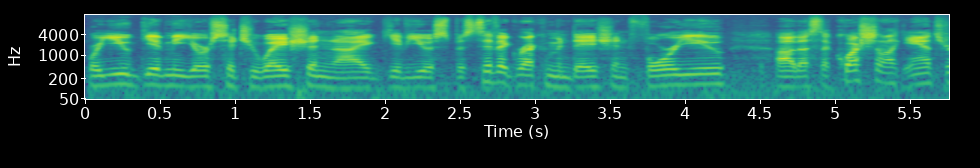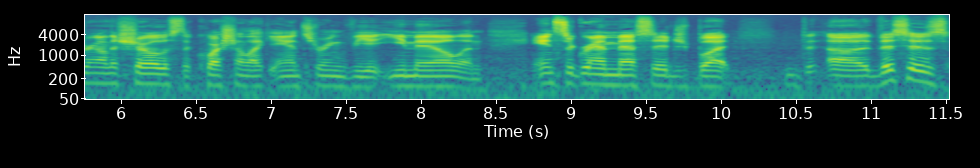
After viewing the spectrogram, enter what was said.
where you give me your situation and I give you a specific recommendation for you. Uh, that's the question I like answering on the show. That's the question I like answering via email and Instagram message. But th- uh, this is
